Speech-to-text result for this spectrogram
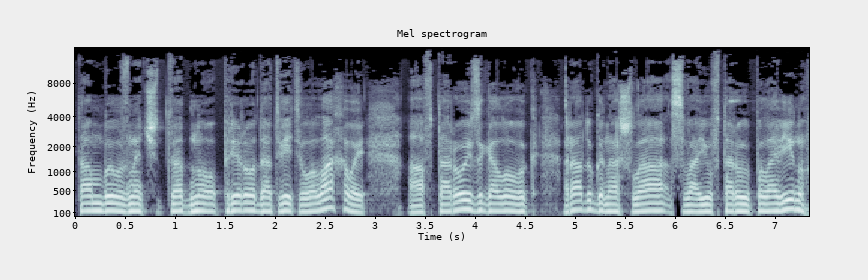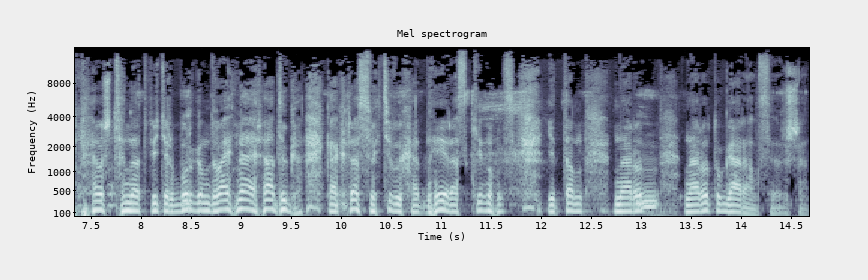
Там было, значит, одно «Природа ответила Лаховой», а второй заголовок «Радуга нашла свою вторую половину», потому что над Петербургом двойная радуга как раз в эти выходные раскинулась. И там народ, народ угорал совершенно.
